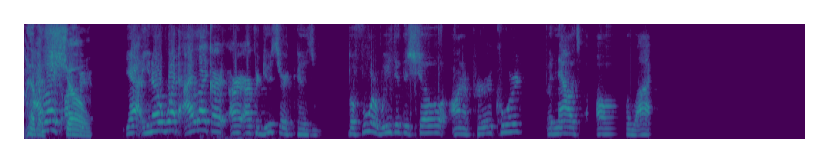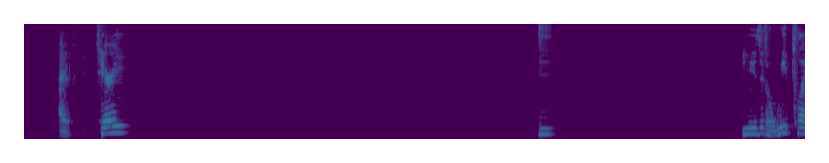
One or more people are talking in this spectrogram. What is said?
have I a like show. pro- yeah, you know what? I like our our, our producer because before we did the show on a pre-record, but now it's all live. Terry music so we play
